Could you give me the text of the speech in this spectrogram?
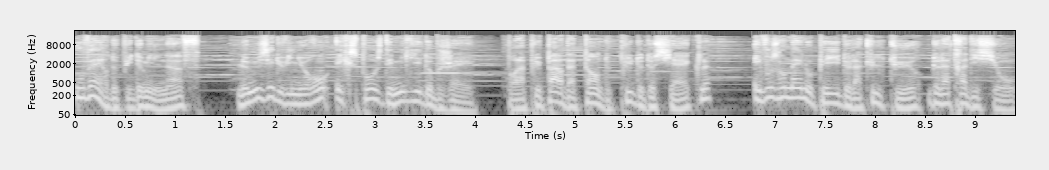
Ouvert depuis 2009, le musée du vigneron expose des milliers d'objets, pour la plupart datant de plus de deux siècles, et vous emmène au pays de la culture, de la tradition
